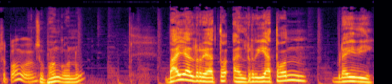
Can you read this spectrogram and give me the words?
supongo. Supongo, ¿no? Vaya al, reato- al riatón Brady.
